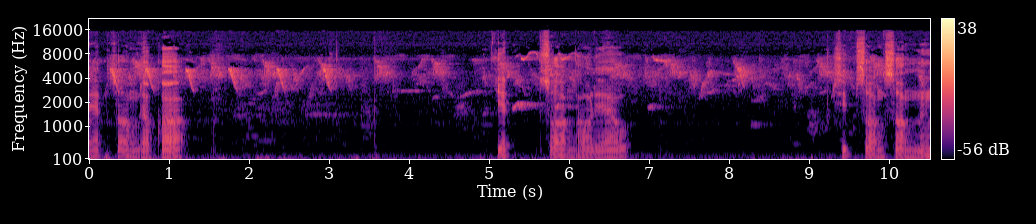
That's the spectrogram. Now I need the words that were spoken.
ปดสองแล้วก็เจ็ดสองเอาแล้วสิบสองสองหนึ่ง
